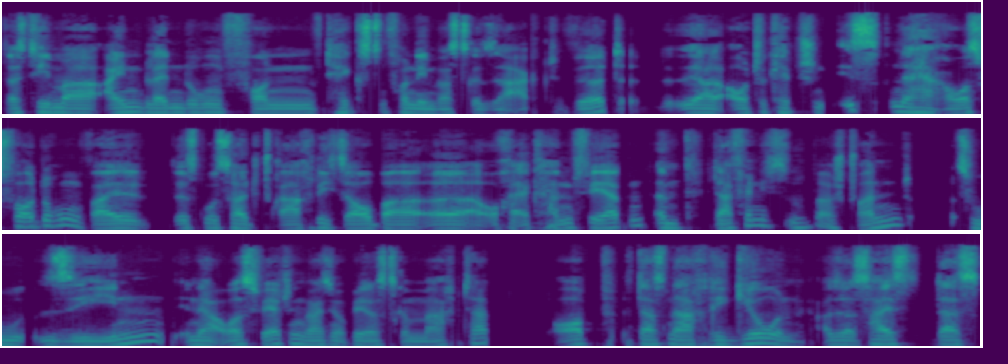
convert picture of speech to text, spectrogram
Das Thema Einblendung von Texten, von dem was gesagt wird, ja, Autocaption ist eine Herausforderung, weil das muss halt sprachlich sauber äh, auch erkannt werden. Ähm, da finde ich super spannend zu sehen in der Auswertung, ich weiß nicht, ob ihr das gemacht habt, ob das nach Region, also das heißt, dass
